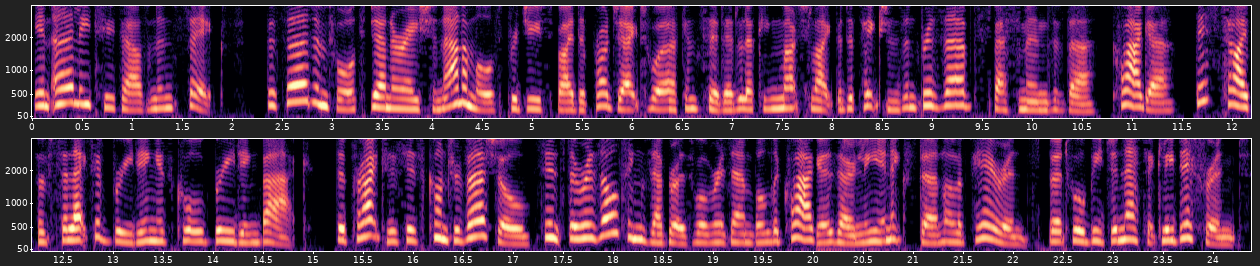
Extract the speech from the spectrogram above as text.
In early 2006, the third and fourth generation animals produced by the project were considered looking much like the depictions and preserved specimens of the quagga. This type of selective breeding is called breeding back. The practice is controversial, since the resulting zebras will resemble the quaggas only in external appearance, but will be genetically different.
